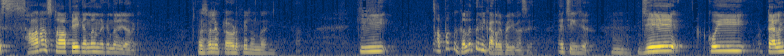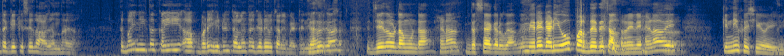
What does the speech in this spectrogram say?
ਸਾਰਾ ਸਟਾਫ ਇਹ ਕਹਿੰਦਾ ਹੁੰਦਾ ਕਹਿੰਦਾ ਯਾਰ ਉਸ ਵੇਲੇ ਪ੍ਰਾਊਡ ਫੀਲ ਹੁੰਦਾ ਸੀ। ਕਿ ਆਪਾਂ ਕੋਈ ਗਲਤ ਨਹੀਂ ਕਰ ਰਹੇ ਭਾਈ ਵੈਸੇ ਇਹ ਚੀਜ਼ ਹੈ। ਜੇ ਕੋਈ ਟੈਲੈਂਟ ਅੱਗੇ ਕਿਸੇ ਦਾ ਆ ਜਾਂਦਾ ਆ ਤੇ ਬਾਈ ਨਹੀਂ ਤਾਂ ਕਈ ਬੜੇ ਹਿਡਨ ਟੈਲੈਂਟ ਆ ਜਿਹੜੇ ਵਿਚਾਰੇ ਬੈਠੇ ਨਹੀਂ ਕੋਈ ਕਰ ਜਵਾਨ ਸਕਦਾ। ਜੇ ਤੁਹਾਡਾ ਮੁੰਡਾ ਹੈਨਾ ਦੱਸਿਆ ਕਰੂਗਾ ਵੀ ਮੇਰੇ ਡੈਡੀ ਉਹ ਪਰਦੇ ਤੇ ਚੱਲ ਰਹੇ ਨੇ ਹੈਨਾ ਵੀ ਕਿੰਨੀ ਖੁਸ਼ੀ ਹੋਏਗੀ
